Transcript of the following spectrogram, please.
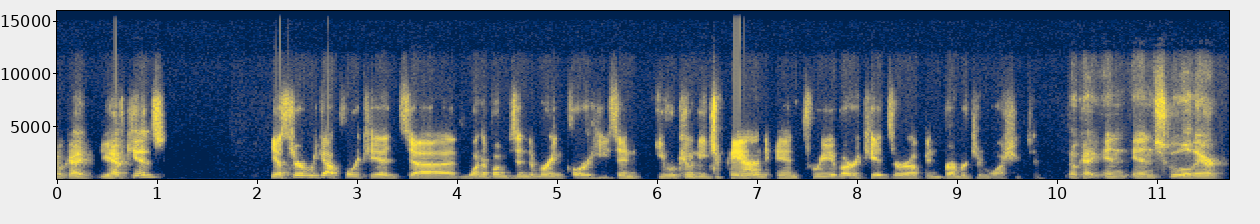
Okay, you have kids? Yes, sir. We got four kids. Uh, one of them's in the Marine Corps. He's in Iwakuni, Japan, and three of our kids are up in Bremerton, Washington. Okay, in in school there.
